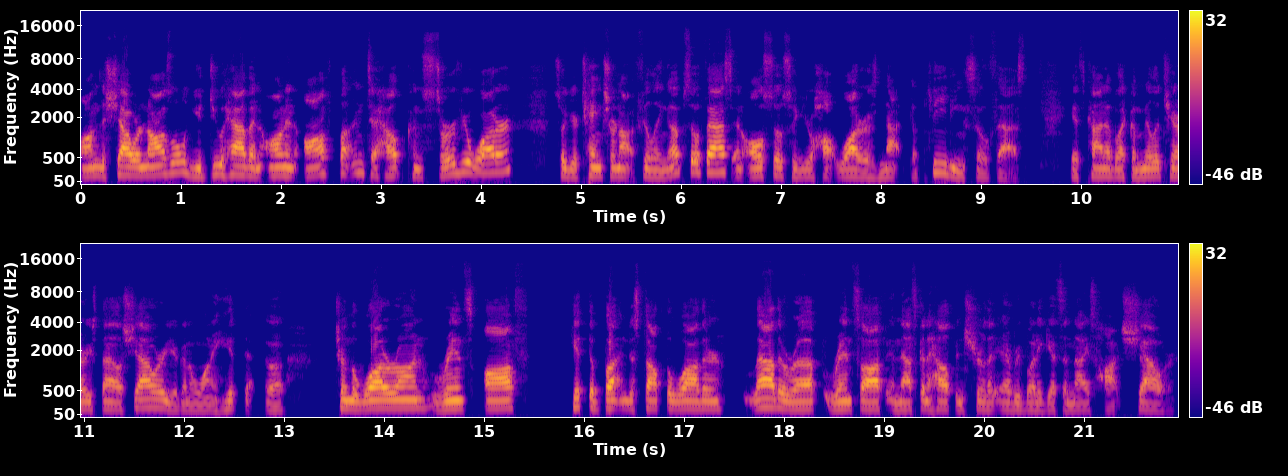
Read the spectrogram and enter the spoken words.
on the shower nozzle, you do have an on and off button to help conserve your water so your tanks are not filling up so fast and also so your hot water is not depleting so fast. It's kind of like a military style shower. You're going to want to hit the, uh, turn the water on, rinse off, hit the button to stop the water, lather up, rinse off, and that's going to help ensure that everybody gets a nice hot shower.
